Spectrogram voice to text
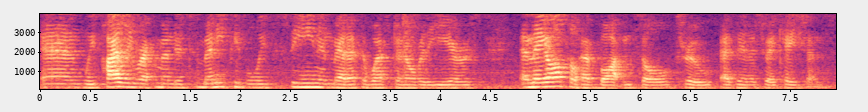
And we've highly recommended to many people we've seen and met at the Westin over the years, and they also have bought and sold through Advantage Vacations.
